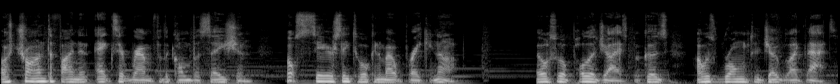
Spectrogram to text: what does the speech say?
I was trying to find an exit ramp for the conversation, not seriously talking about breaking up. I also apologized because I was wrong to joke like that.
